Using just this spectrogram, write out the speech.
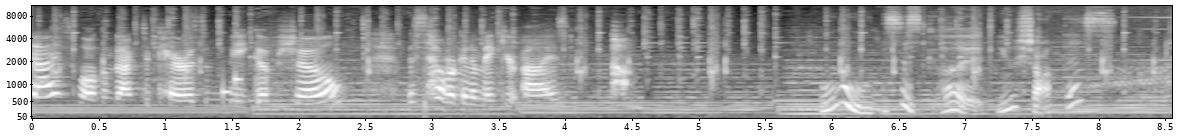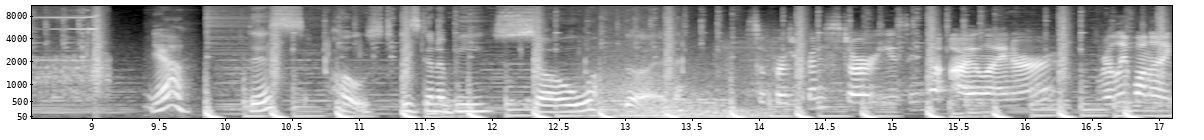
guys, welcome back to Kara's makeup show. This is how we're gonna make your eyes pop. Ooh, this is good. You shot this? Yeah. This post is gonna be so good. So first we're gonna start using the eyeliner. Really wanna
